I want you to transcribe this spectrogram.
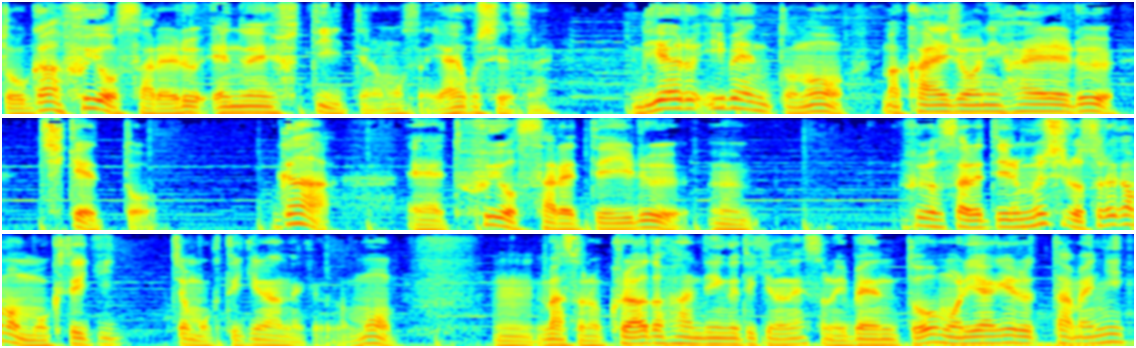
トが付与される NFT っていうのはもうややこしいですね。リアルイベントの、まあ、会場に入れるチケットが、えー、と付与されている、うん、付与されているむしろそれがまあ目的っちゃ目的なんだけれども、うん、まあそのクラウドファンディング的なねそのイベントを盛り上げるために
